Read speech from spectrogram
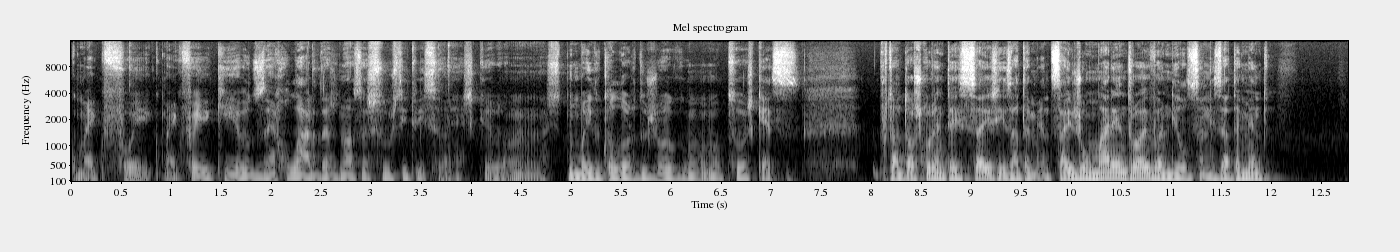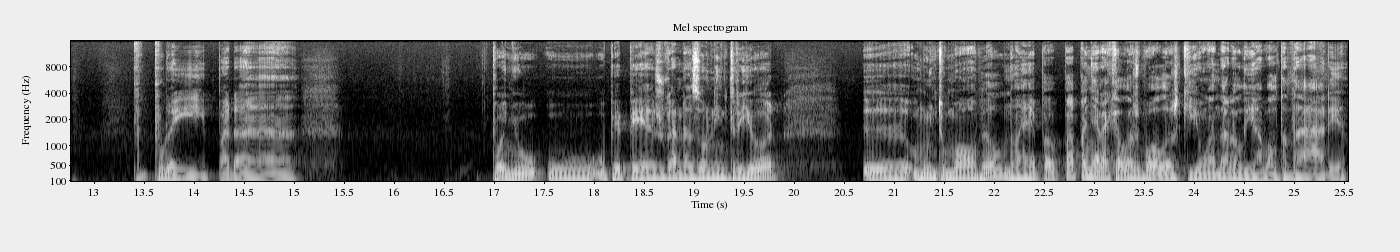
Como é que foi, como é que foi aqui o desenrolar das nossas substituições, que no meio do calor do jogo uma pessoa esquece. Portanto, aos 46, exatamente, sai João Mar entra o Evan Nilsson, exatamente por aí, para ponho o, o PP a jogar na zona interior, uh, muito móvel, não é? Para, para apanhar aquelas bolas que iam andar ali à volta da área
